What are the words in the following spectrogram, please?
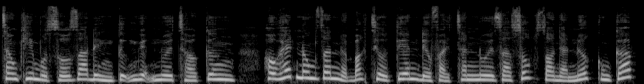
Trong khi một số gia đình tự nguyện nuôi chó cưng, hầu hết nông dân ở Bắc Triều Tiên đều phải chăn nuôi gia súc do nhà nước cung cấp.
